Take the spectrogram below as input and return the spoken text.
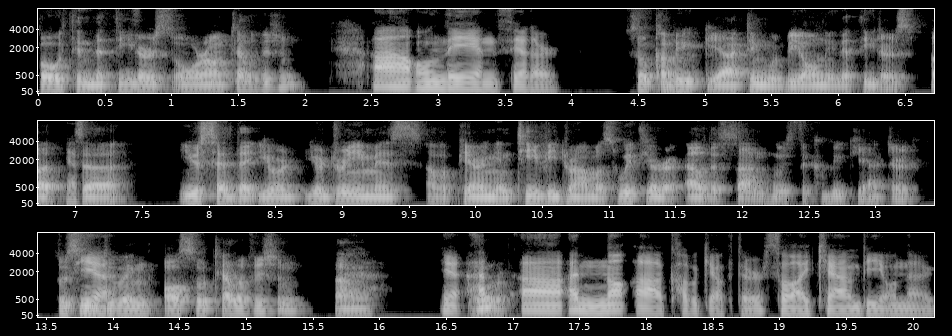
both in the theaters or on television. Uh, only in theater. So kabuki acting would be only in the theaters, but Yep. uh, you said that your your dream is of appearing in TV dramas with your eldest son, who's the kabuki actor. So is he Yeah. doing also television? Uh, Yeah, I'm uh I'm not a kabuki actor, so I can't be on a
